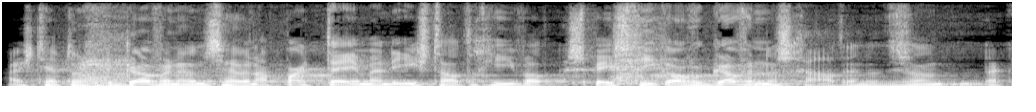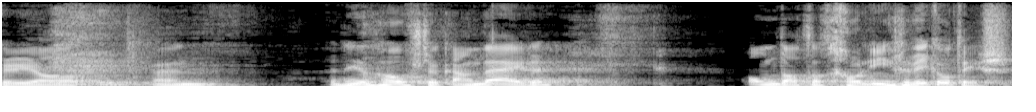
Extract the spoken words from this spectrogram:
Als je het hebt over de governance, hebben we een apart thema in de e-strategie wat specifiek over governance gaat. En dat is dan, daar kun je al een, een heel hoofdstuk aan wijden, omdat dat gewoon ingewikkeld is.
